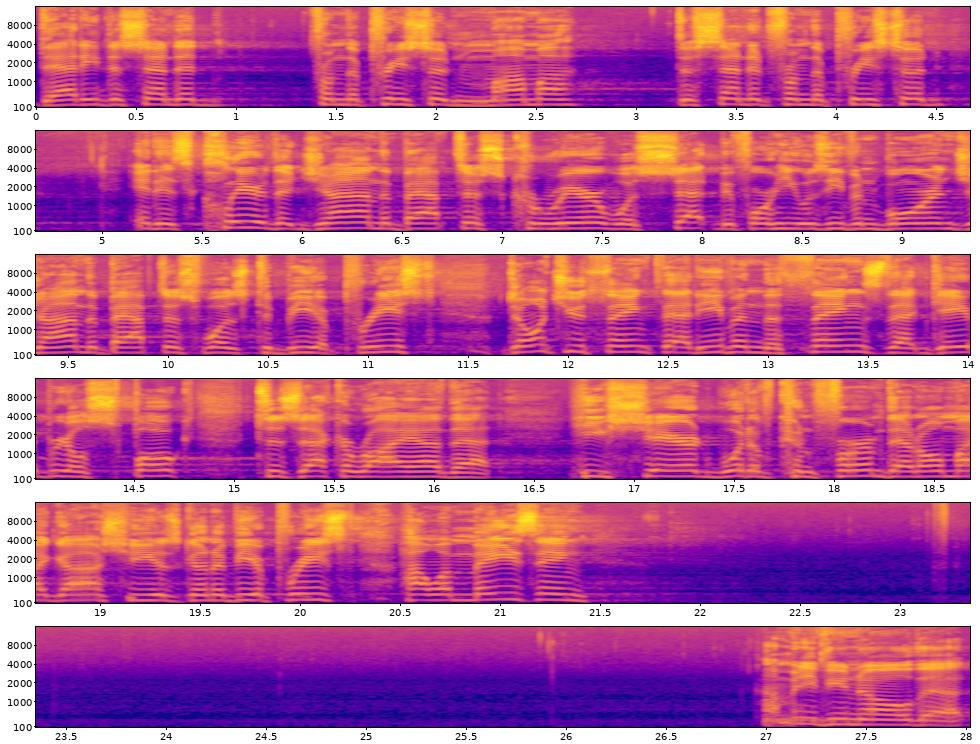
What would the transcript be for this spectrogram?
daddy descended from the priesthood, mama descended from the priesthood. It is clear that John the Baptist's career was set before he was even born. John the Baptist was to be a priest. Don't you think that even the things that Gabriel spoke to Zechariah that he shared would have confirmed that, oh my gosh, he is going to be a priest. How amazing. How many of you know that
